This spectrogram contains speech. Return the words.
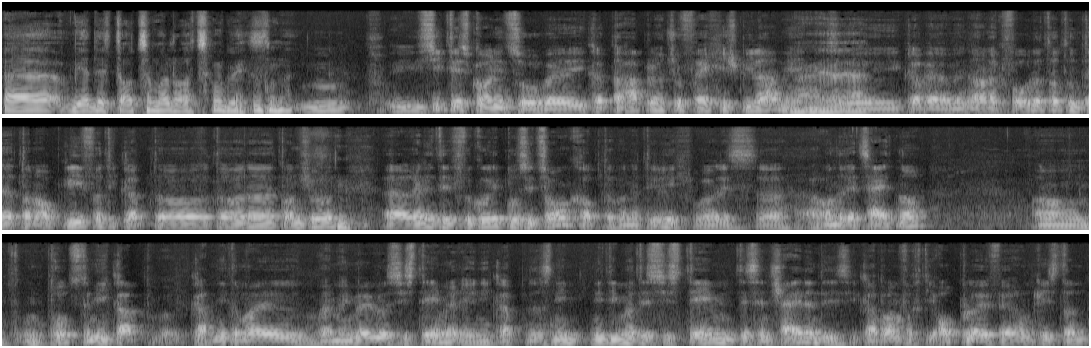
Äh, Wäre das dazu mal ratsam gewesen? Ich sehe das gar nicht so, weil ich glaube, der Happel hat schon freche mehr. Ah, ja, also, Ich glaube, wenn einer gefordert hat und der hat dann abgeliefert, ich glaube, da da, hat er dann schon eine relativ gute Position gehabt. Aber natürlich war das äh, eine andere Zeit noch. Und, und trotzdem, ich glaube glaub nicht einmal, weil wir immer über Systeme reden, ich glaube, dass nicht, nicht immer das System das Entscheidende ist. Ich glaube einfach, die Abläufe haben gestern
